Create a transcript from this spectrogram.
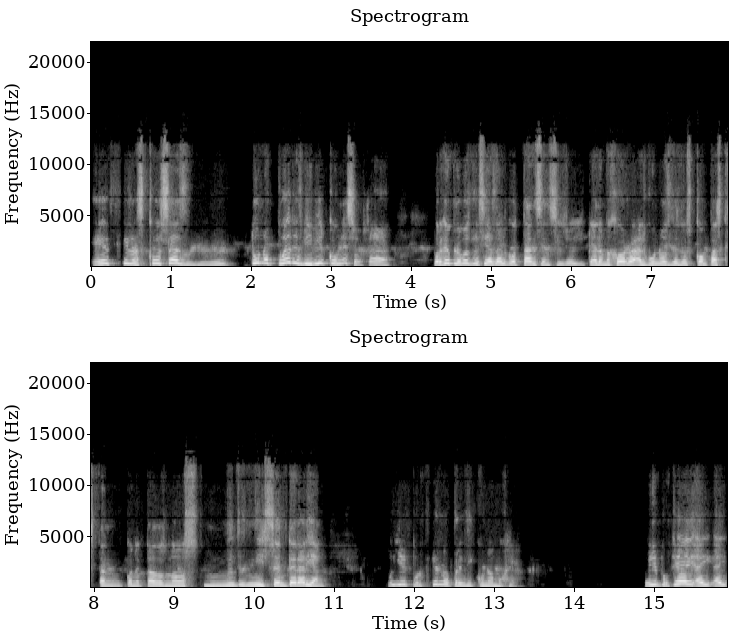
es que las cosas, tú no puedes vivir con eso. O sea, por ejemplo, vos decías algo tan sencillo y que a lo mejor algunos de los compas que están conectados no, ni, se enterarían. Oye, ¿por qué no predica una mujer? Oye, ¿por qué hay, hay,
